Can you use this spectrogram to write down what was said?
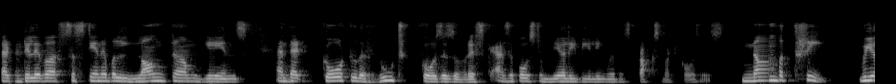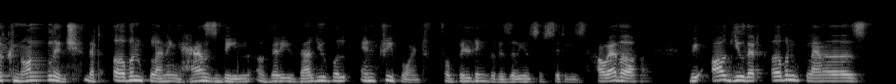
that deliver sustainable long-term gains and that go to the root causes of risk as opposed to merely dealing with its proximate causes. Number three, we acknowledge that urban planning has been a very valuable entry point for building the resilience of cities. However, we argue that urban planners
